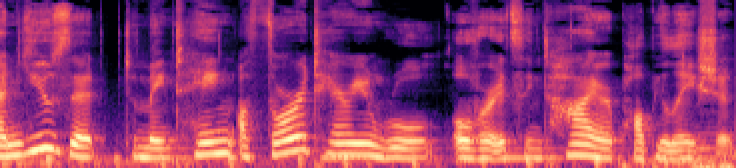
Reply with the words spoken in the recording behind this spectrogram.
and use it to maintain authoritarian rule over its entire population.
